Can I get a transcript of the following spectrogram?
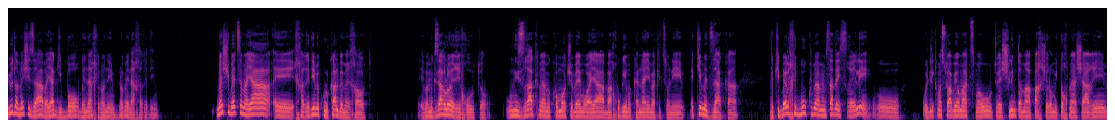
יהודה משי זהב היה גיבור בעיני החילונים, לא בעיני החרדים. משי בעצם היה אה, חרדי מקולקל במרכאות. אה, במגזר לא העריכו אותו. הוא נזרק מהמקומות שבהם הוא היה בחוגים הקנאיים והקיצוניים, הקים את זק"א, וקיבל חיבוק מהממסד הישראלי. הוא, הוא הדליק משואה ביום העצמאות והשלים את המהפך שלו מתוך מאה שערים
